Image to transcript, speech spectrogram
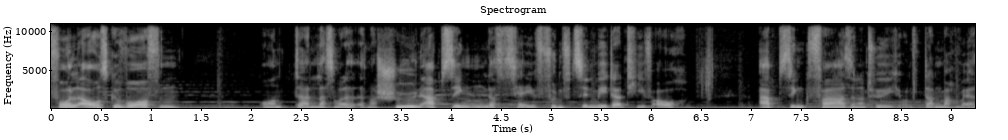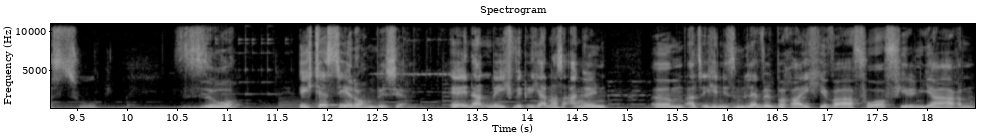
Voll ausgeworfen. Und dann lassen wir das erstmal schön absinken. Das ist ja hier 15 Meter tief auch. Absinkphase natürlich. Und dann machen wir erst zu. So. Ich teste hier noch ein bisschen. Erinnert mich wirklich an das Angeln, ähm, als ich in diesem Levelbereich hier war vor vielen Jahren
